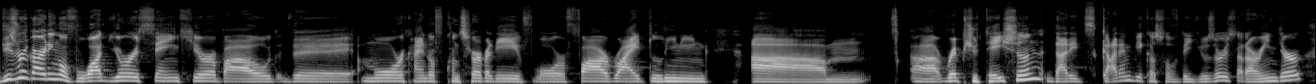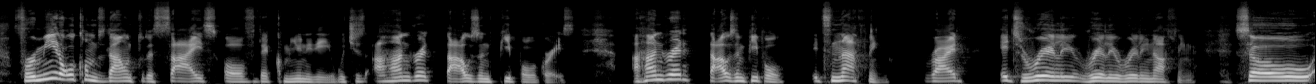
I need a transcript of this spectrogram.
Disregarding of what you're saying here about the more kind of conservative or far right leaning um, uh, reputation that it's gotten because of the users that are in there. For me, it all comes down to the size of the community, which is 100,000 people, Grace. 100,000 people. It's nothing, right? It's really, really, really nothing. So,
